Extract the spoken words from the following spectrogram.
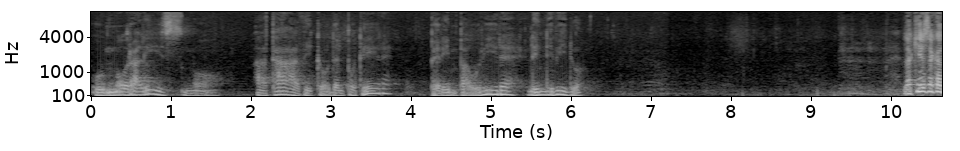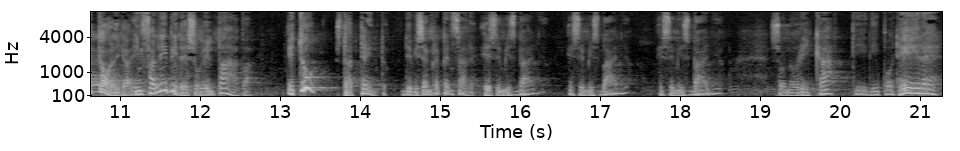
Un moralismo atavico del potere per impaurire l'individuo. La Chiesa Cattolica, infallibile è solo il Papa. E tu, sta attento, devi sempre pensare, e se mi sbaglio, e se mi sbaglio, e se mi sbaglio, sono ricatti di potere.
